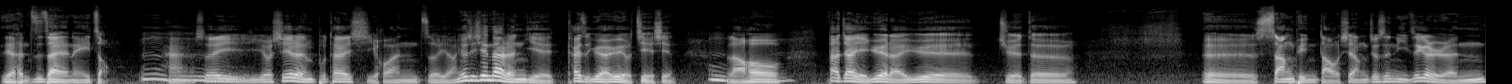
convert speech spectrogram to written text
也很自在的那一种。嗯啊，所以有些人不太喜欢这样，尤其现代人也开始越来越有界限，嗯然后嗯大家也越来越觉得，呃，商品导向就是你这个人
